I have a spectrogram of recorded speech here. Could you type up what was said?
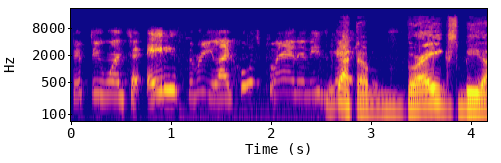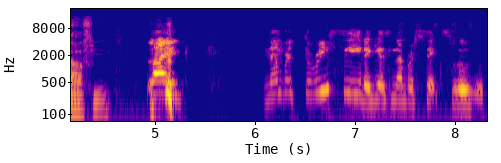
51 to 83. Like, who's playing in these You games? got the brakes beat off you. like, number three seed against number six loses.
